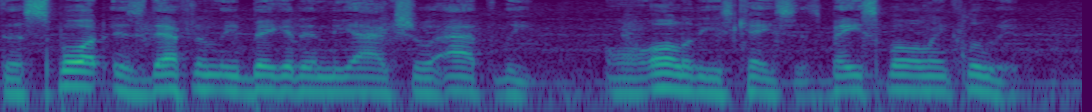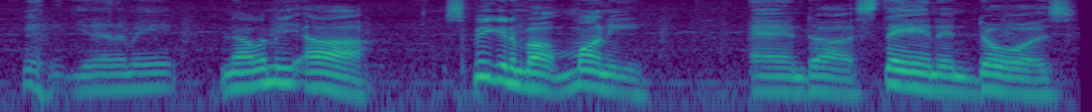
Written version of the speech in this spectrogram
the sport is definitely bigger than the actual athlete on all of these cases, baseball included. you know what I mean? Now let me uh speaking about money and uh staying indoors.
